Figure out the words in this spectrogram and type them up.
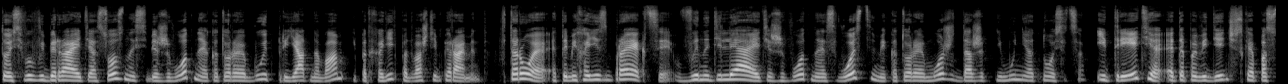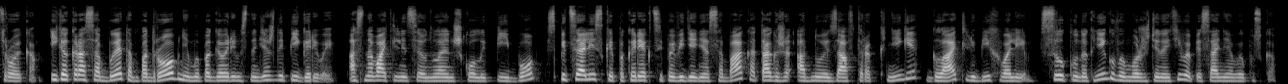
то есть вы выбираете осознанно себе животное, которое будет приятно вам и подходить под ваш темперамент. Второе – это механизм проекции. Вы наделяете животное свойствами, которые, может, даже к нему не относятся. И третье – это поведенческая постройка. И как раз об этом подробнее мы поговорим с Надеждой Пигаревой, основательницей онлайн-школы Пибо, специалисткой по коррекции поведения собак, а также одной из авторок книги «Гладь, люби, хвали». Ссылку на книгу вы можете найти в описании выпуска.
